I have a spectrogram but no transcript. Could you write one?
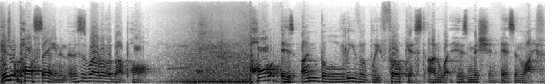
Here's what Paul's saying, and this is what I love about Paul. Paul is unbelievably focused on what his mission is in life.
